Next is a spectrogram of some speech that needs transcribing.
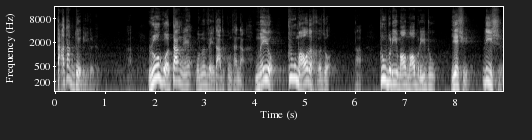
搭档对了一个人，啊！如果当年我们伟大的共产党没有朱毛的合作，啊，猪不离毛，毛不离猪，也许历史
